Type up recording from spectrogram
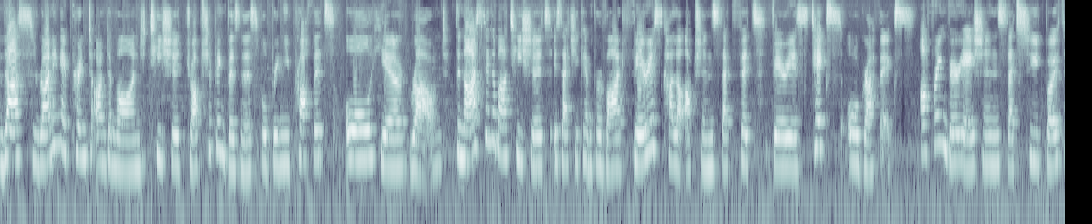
Thus, running a print-on-demand t-shirt dropshipping business will bring you profits all year round. The nice thing about t-shirts is that you can provide various color options that fit various texts or graphics. Offering variations that suit both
